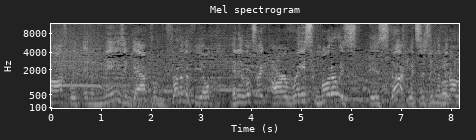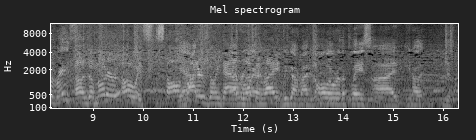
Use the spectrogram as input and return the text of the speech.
off with an amazing gap from front of the field, and it looks like our race moto is is stuck. It's just in the middle of the race. Oh, the motor, oh, it's stalled. Yeah. Riders going down left and right. We've got riders all over the place. Uh, you know, just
